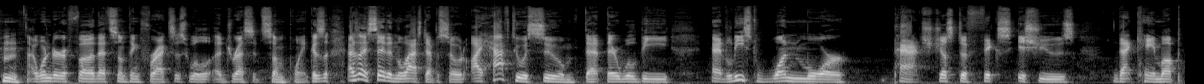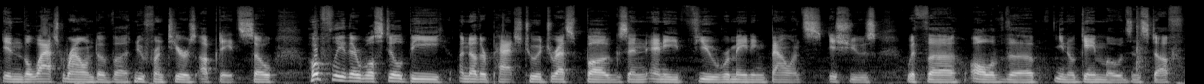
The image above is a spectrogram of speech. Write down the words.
Hmm. I wonder if uh, that's something Firaxis will address at some point. Because, as I said in the last episode, I have to assume that there will be at least one more patch just to fix issues that came up in the last round of uh, New Frontiers updates. So hopefully there will still be another patch to address bugs and any few remaining balance issues with uh, all of the you know game modes and stuff.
